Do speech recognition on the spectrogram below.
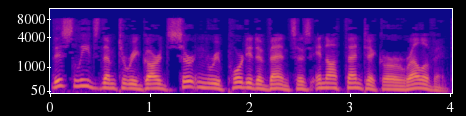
This leads them to regard certain reported events as inauthentic or irrelevant.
